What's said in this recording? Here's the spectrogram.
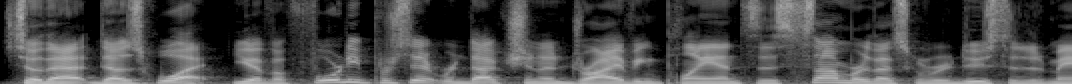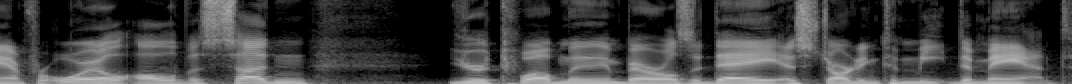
So that does what? You have a 40% reduction in driving plans this summer. That's going to reduce the demand for oil. All of a sudden, your 12 million barrels a day is starting to meet demand.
